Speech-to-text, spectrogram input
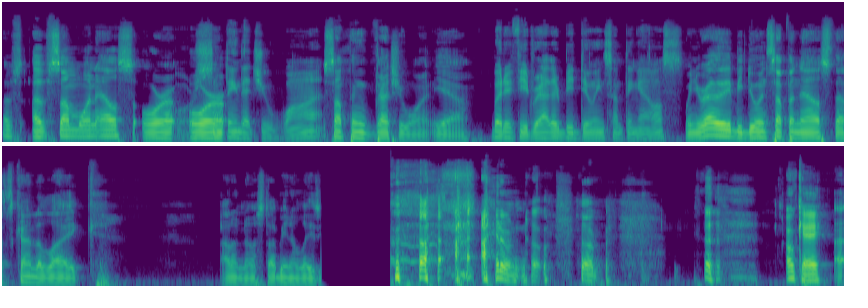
of of someone else or or, or, something that you want. something that you want. Yeah. But if you'd rather be doing something else, When you rather be doing something else, that's kind of like I don't know. Stop being a lazy. I, I don't know. okay. Uh,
